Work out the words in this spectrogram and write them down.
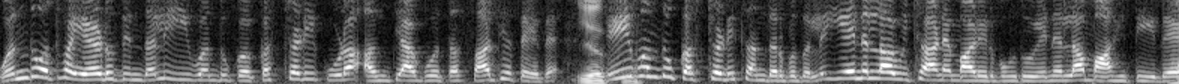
ಒಂದು ಅಥವಾ ಎರಡು ದಿನದಲ್ಲಿ ಈ ಒಂದು ಕಸ್ಟಡಿ ಕೂಡ ಅಂತ್ಯ ಆಗುವಂತ ಸಾಧ್ಯತೆ ಇದೆ. ಈ ಒಂದು ಕಸ್ಟಡಿ ಸಂದರ್ಭದಲ್ಲಿ ಏನೆಲ್ಲಾ ವಿಚಾರಣೆ ಮಾಡಿರಬಹುದು ಏನೆಲ್ಲಾ ಮಾಹಿತಿ ಇದೆ.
